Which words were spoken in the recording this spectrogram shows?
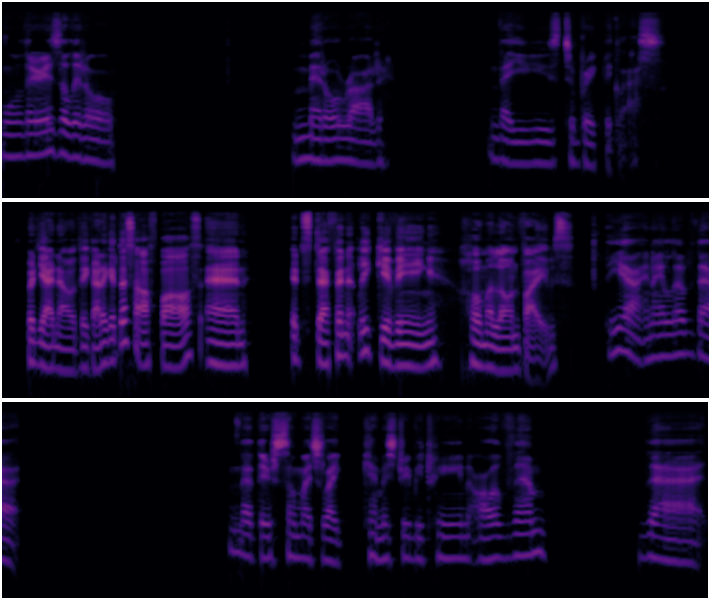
Well, there is a little metal rod that you use to break the glass. But yeah, no, they got to get the softballs, and it's definitely giving Home Alone vibes. Yeah, and I love that that there's so much like chemistry between all of them that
